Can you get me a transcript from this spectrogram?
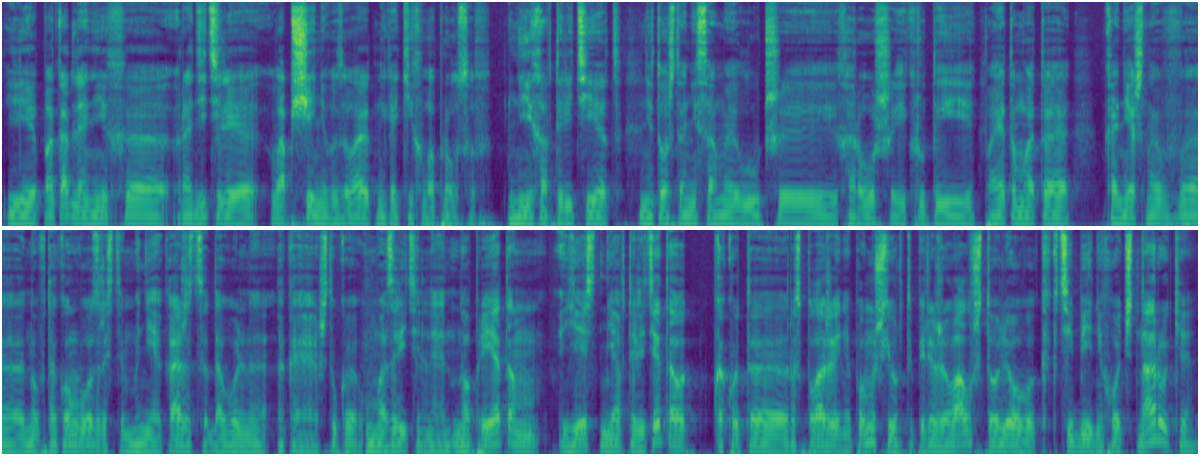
И пока для них э, родители вообще не вызывают никаких вопросов. Ни их авторитет, ни то, что они самые лучшие, хорошие, крутые. Поэтому это, конечно, в, ну, в таком возрасте, мне кажется, довольно такая штука умозрительная. Но при этом есть не авторитет, а вот какое-то расположение. Помнишь, Юр, ты переживал, что Лева к тебе не хочет на руки,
